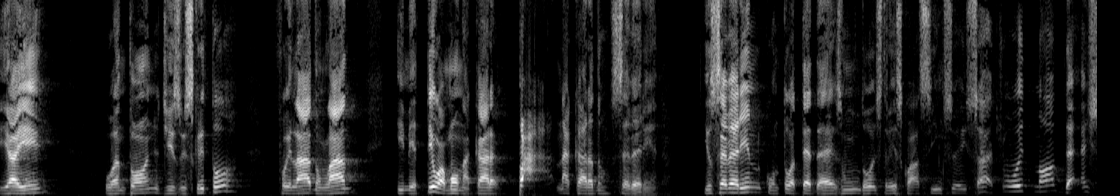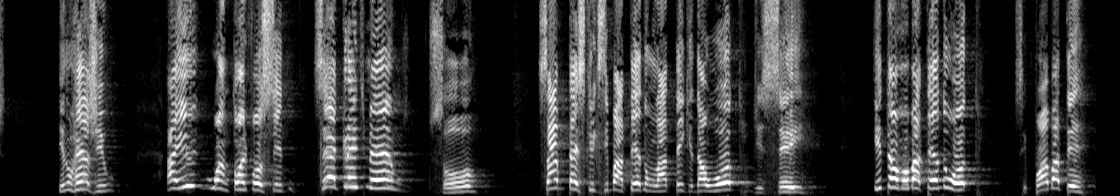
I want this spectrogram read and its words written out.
E aí, o Antônio, diz o escritor, foi lá de um lado e meteu a mão na cara, pá, na cara do Severino. E o Severino contou até 10, 1, 2, 3, 4, 5, 6, 7, 8, 9, 10. E não reagiu. Aí o Antônio falou assim: Você é crente mesmo? Sou. Sabe que está escrito que se bater de um lado tem que dar o outro? Disse, sei. Então eu vou bater do outro. Se pode bater.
